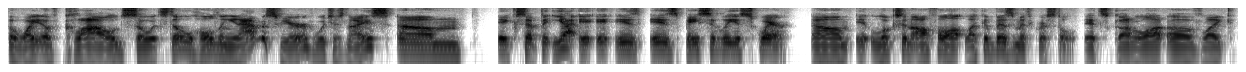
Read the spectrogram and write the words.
the white of clouds. So it's still holding an atmosphere, which is nice. Um, except that yeah, it, it is is basically a square. Um, it looks an awful lot like a bismuth crystal. It's got a lot of like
